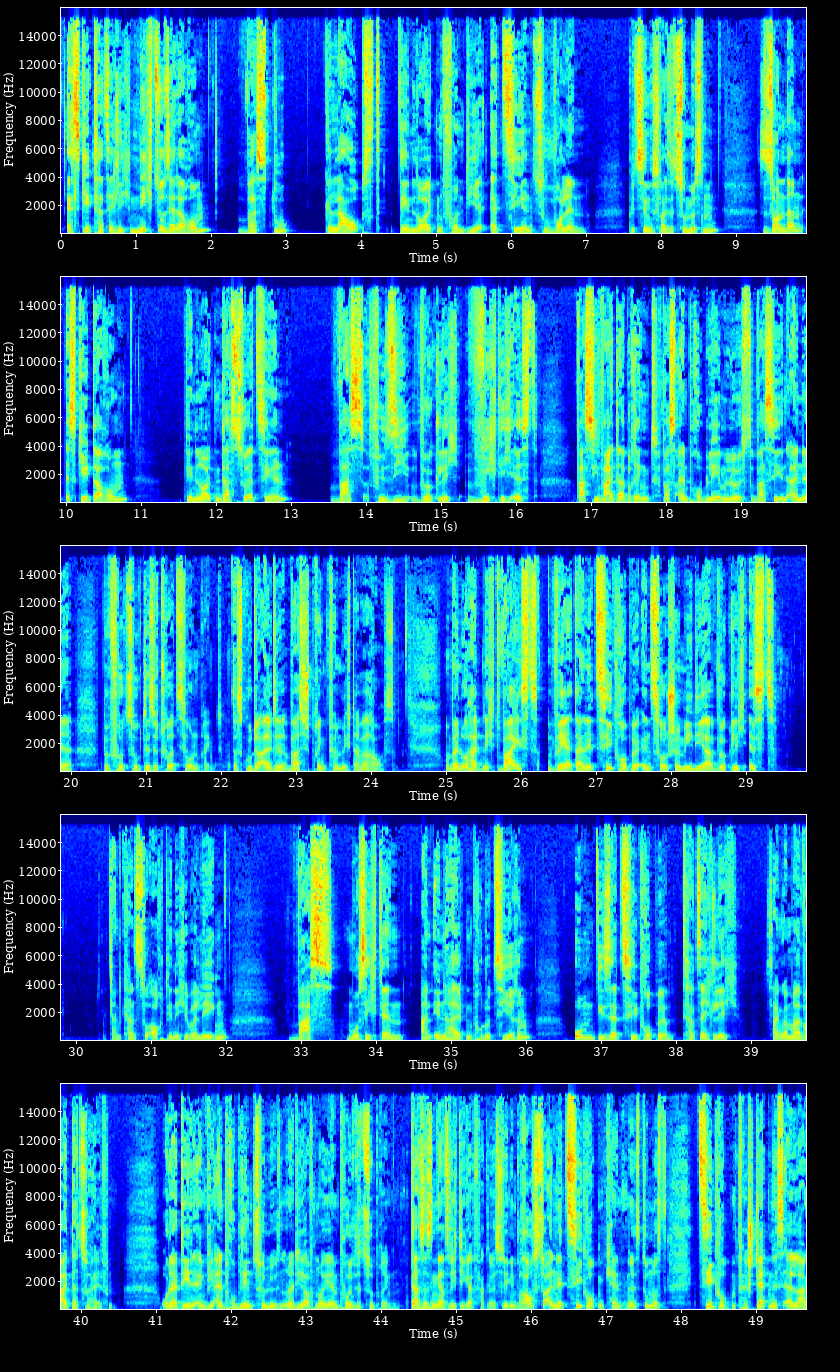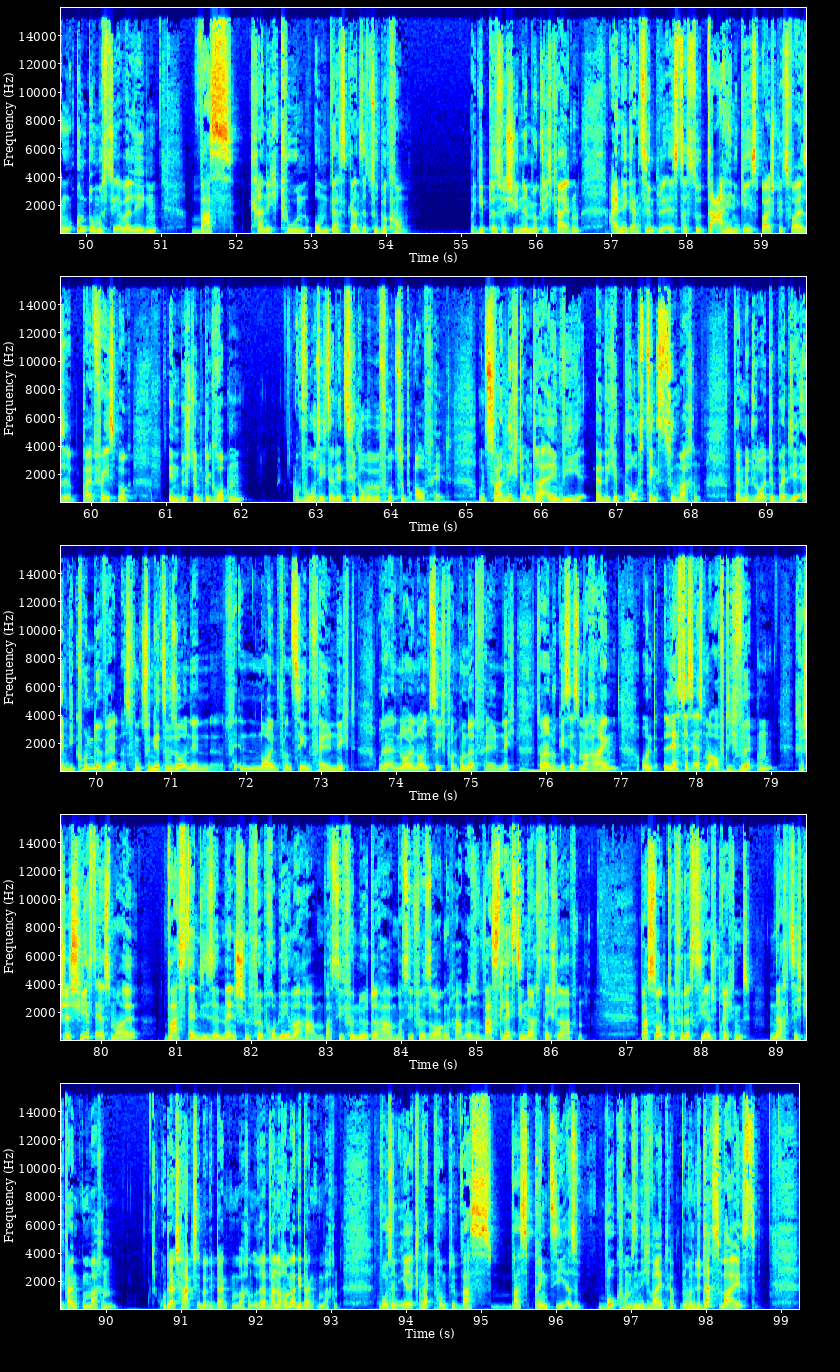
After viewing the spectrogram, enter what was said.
Es geht tatsächlich nicht so sehr darum, was du glaubst, den Leuten von dir erzählen zu wollen, beziehungsweise zu müssen, sondern es geht darum, den Leuten das zu erzählen, was für sie wirklich wichtig ist was sie weiterbringt, was ein Problem löst, was sie in eine bevorzugte Situation bringt. Das gute alte, was springt für mich dabei raus? Und wenn du halt nicht weißt, wer deine Zielgruppe in Social Media wirklich ist, dann kannst du auch dir nicht überlegen, was muss ich denn an Inhalten produzieren, um dieser Zielgruppe tatsächlich, sagen wir mal, weiterzuhelfen oder denen irgendwie ein Problem zu lösen oder die auf neue Impulse zu bringen. Das ist ein ganz wichtiger Faktor. Deswegen brauchst du eine Zielgruppenkenntnis, du musst Zielgruppenverständnis erlangen und du musst dir überlegen, was kann ich tun, um das Ganze zu bekommen. Da gibt es verschiedene Möglichkeiten. Eine ganz simple ist, dass du dahin gehst, beispielsweise bei Facebook in bestimmte Gruppen, wo sich deine Zielgruppe bevorzugt aufhält. Und zwar nicht, um da irgendwie irgendwelche Postings zu machen, damit Leute bei dir irgendwie Kunde werden. Das funktioniert sowieso in den in neun von zehn Fällen nicht oder in 99 von 100 Fällen nicht, sondern du gehst erstmal rein und lässt das erstmal auf dich wirken, recherchierst erstmal, was denn diese Menschen für Probleme haben, was sie für Nöte haben, was sie für Sorgen haben. Also was lässt die nachts nicht schlafen? Was sorgt dafür, dass sie entsprechend nachts sich Gedanken machen oder tagsüber Gedanken machen oder wann auch immer Gedanken machen. Wo sind ihre Knackpunkte? Was, was bringt sie, also wo kommen sie nicht weiter? Und wenn du das weißt,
